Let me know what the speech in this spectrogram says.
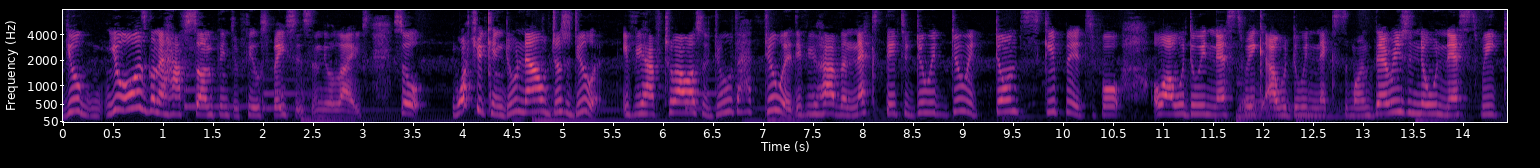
you you're always gonna have something to fill spaces in your lives. So what you can do now, just do it. If you have two hours to do that, do it. If you have the next day to do it, do it. Don't skip it for, oh, I will do it next week, I will do it next month. There is no next week,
